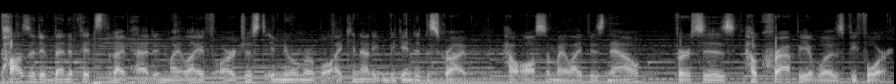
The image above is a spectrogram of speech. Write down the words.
positive benefits that I've had in my life are just innumerable. I cannot even begin to describe how awesome my life is now versus how crappy it was before.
